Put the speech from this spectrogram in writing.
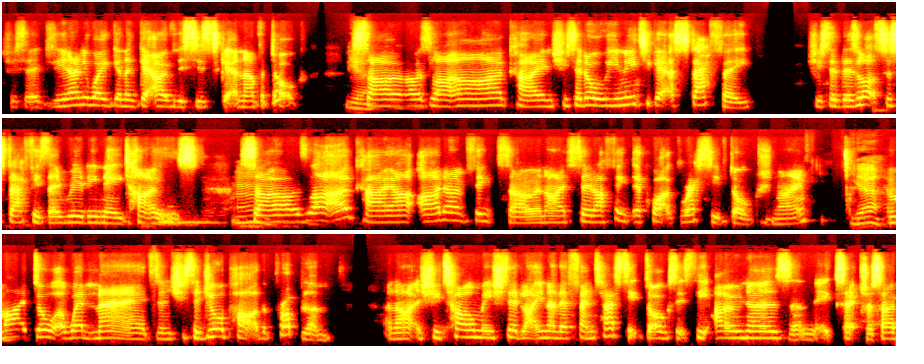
she said the only way you're going to get over this is to get another dog Yeah. so I was like, oh, okay. And she said, oh, you need to get a staffy. She said, there's lots of staffies, they really need homes. Mm. So I was like, okay, I, I don't think so. And I said, I think they're quite aggressive dogs, you know. yeah. And my daughter went mad and she said, You're part of the problem. And I, she told me, she said, like, you know, they're fantastic dogs. It's the owners and etc. So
